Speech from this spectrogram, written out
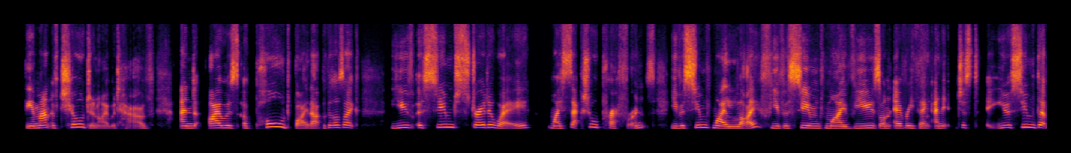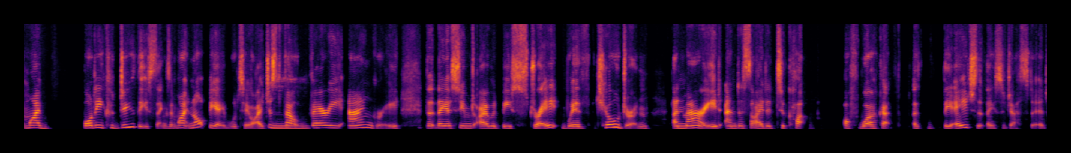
the amount of children I would have, and I was appalled by that because I was like, you've assumed straight away my sexual preference, you've assumed my life, you've assumed my views on everything, and it just you assumed that my body could do these things. It might not be able to. I just Mm. felt very angry that they assumed I would be straight with children and married and decided to cut off work at, at the age that they suggested.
